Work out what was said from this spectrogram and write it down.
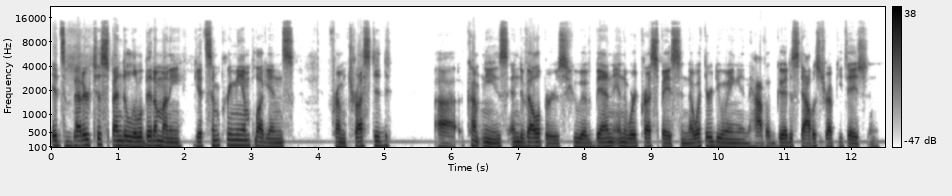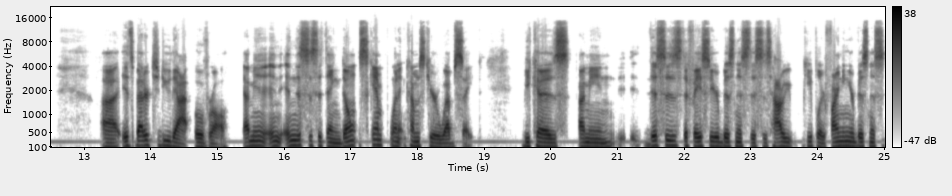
it's better to spend a little bit of money, get some premium plugins from trusted uh, companies and developers who have been in the WordPress space and know what they're doing and have a good established reputation. Uh, it's better to do that overall. I mean, and, and this is the thing don't skimp when it comes to your website because, I mean, this is the face of your business. This is how you, people are finding your business.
